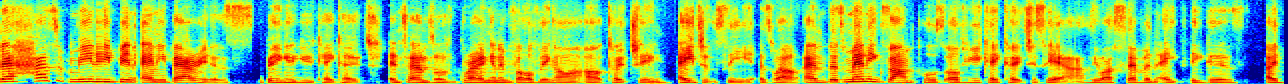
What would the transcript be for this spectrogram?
there hasn't really been any barriers being a UK coach in terms of growing and involving our, our coaching agency as well. And there's many examples of UK coaches here who are seven, eight figures, I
